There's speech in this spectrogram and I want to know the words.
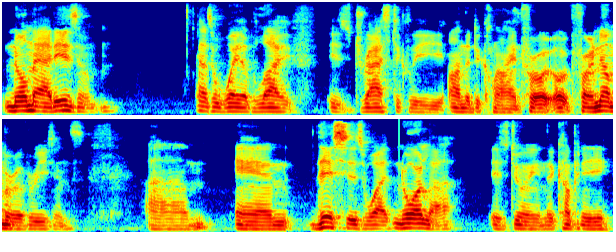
nomadism as a way of life is drastically on the decline for for a number of reasons. Um, and this is what Norlha is doing, the company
